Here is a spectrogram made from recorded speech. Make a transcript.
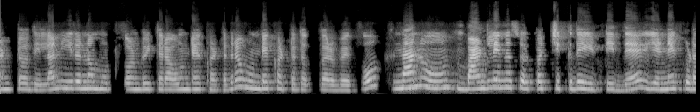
ಅಂಟೋದಿಲ್ಲ. ನೀರನ್ನ ಮುಟ್ಕೊಂಡು ಈ ತರ ಉಂಡೆ ಕಟ್ಟಿದ್ರೆ ಉಂಡೆ ಕಟ್ಟೋದಕ್ ಬರ್ಬೇಕು. ನಾನು ಬಾಂಡ್ಲಿನ ಸ್ವಲ್ಪ ಚಿಕ್ಕದೆ ಇಟ್ಟಿದ್ದೆ. ಎಣ್ಣೆ ಕೂಡ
